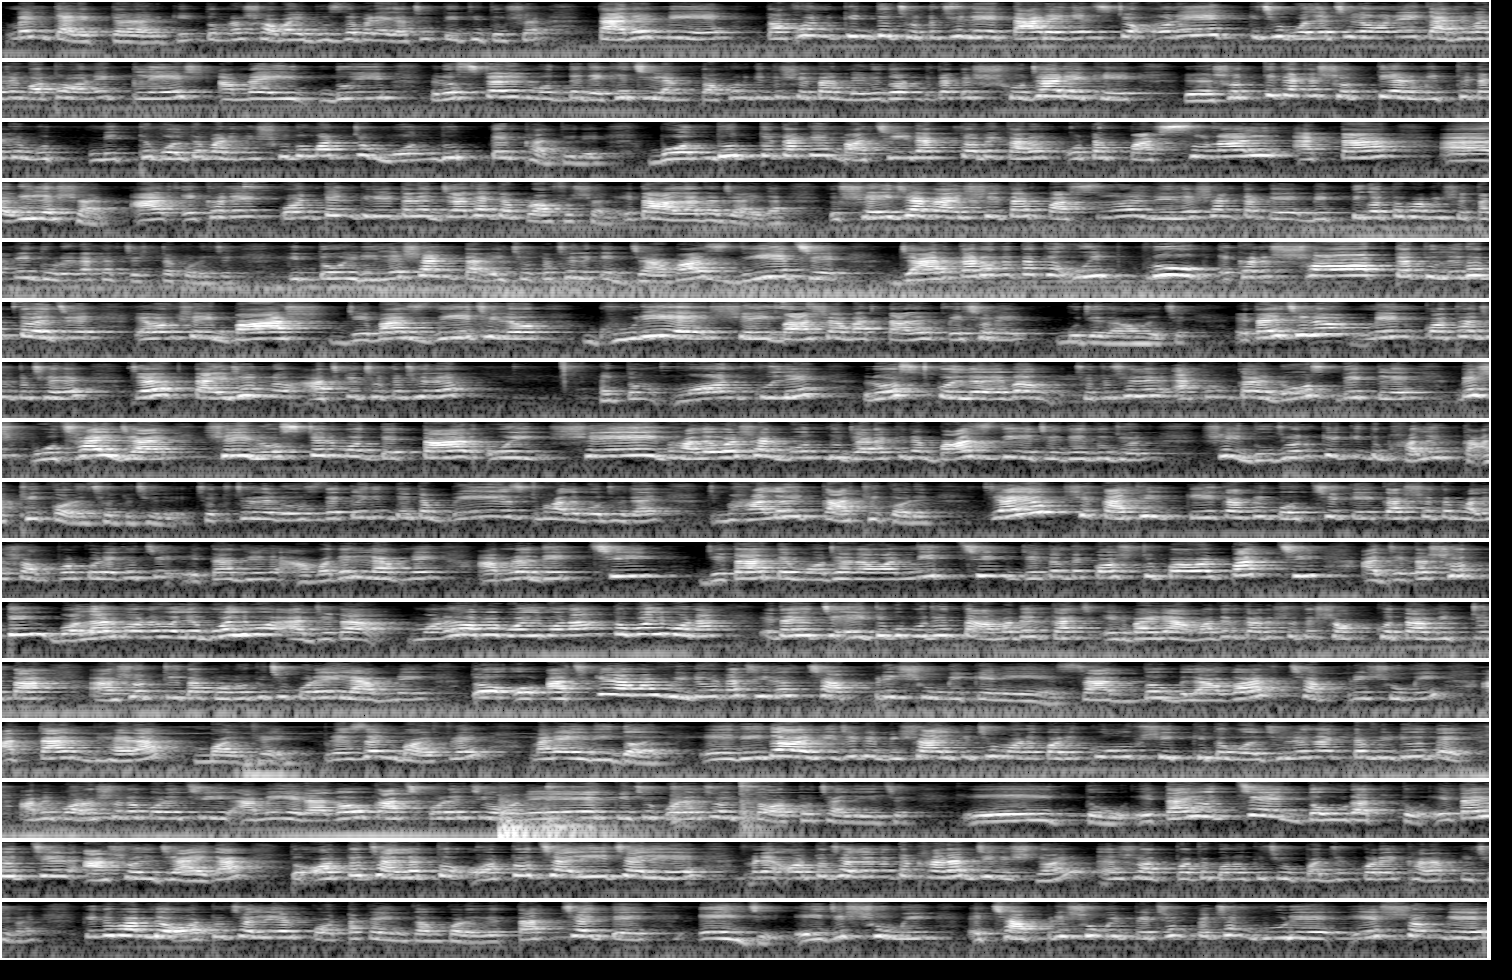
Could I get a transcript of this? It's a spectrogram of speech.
মেন ক্যারেক্টার আর কি। তোমরা সবাই বুঝতে পেরে গেছো, তিথি তুষার। তাদের নিয়ে তখন কিন্তু ছোট ছেলে তার এগেনস্টে অনেক কিছু বলেছিল, অনেক আজে বাজে কথা, অনেক ক্লেশ আমরা এই দুই রোস্টারের মধ্যে দেখেছিলাম। তখন কিন্তু সে তার মেরুদণ্ডটাকে সোজা রেখে সত্যিটাকে সত্যি আর মিথ্যেটাকে মিথ্যে বলতে পারিনি, শুধুমাত্র বন্ধুত্বের খাতিরে। বন্ধুত্বটাকে বাঁচিয়ে রাখতে হবে, কারণ ওটা পার্সোনাল একটা রিলেশন আর এখানে কন্টেন্ট ক্রিয়েটারের জায়গা এটা প্রফেশন এটা আলাদা জায়গা। তো সেই জায়গায় সে তার পার্সোনাল রিলেশনটাকে ব্যক্তিগতভাবে সেটাকেই ধরে রাখার চেষ্টা করেছে। কিন্তু ওই রিলেশনটা, এই ছোট ছেলেকে জাবাস দিয়েছে, যার কারণে তাকে উইথ প্রুফ এখানে সবটা তুলে ধরতে হয়েছে এবং সেই বাস যে বাস দিয়েছিল ঘুরিয়ে সেই বাস আবার তাদের পেছনে বুঝে দেওয়া হয়েছে। এটাই ছিল মেন কথা ছোট ছেলে। যাই হোক, তাই জন্য আজকে ছোট ছেলে একদম মন খুলে রোস্ট করল এবং ছোট ছেলের এখনকার রোস্ট দেখলে বেশ বোঝাই যায় সেই রোস্টের মধ্যে তার ওই সেই ভালোবাসার বন্ধু যারা কিনা বাস দিয়েছে যে দুজন, সেই দুজনকে কিন্তু ভালোই কাঠি করে ছোট ছেলে। ছোট ছেলে রোস্ট দেখলে কিন্তু এটা বেস্ট ভালো বোঝা যায়, ভালোই কাঠি করে। যাই হোক, সে কাঠি কে কাকে করছে, কে কার সাথে ভালো সম্পর্ক রেখেছে, এটা জেনে আমাদের লাভ নেই। আমরা দেখছি যেটাতে মজা নেওয়ার নিচ্ছি, যেটাতে কষ্ট পাওয়ার পাচ্ছি, আর যেটা সত্যি বলার মনে হলে বলব, আর যেটা মনে হবে বলব না, তো বলব না। এটাই হচ্ছে এইটুকু পর্যন্ত আমাদের কাজ, এর বাইরে আমাদের কারোর সাথে সক্ষতা মিত্রতা সত্যতা কোনো কিছু করেই লাভ নেই। তো আজকের আমার ভিডিওটা ছিল ছাপড়ি সুমিকে নিয়ে, শ্রাদ্ধ ব্লগার ছাপড়ি সুমি আর তার ভেড়া বয়ফ্রেন্ড প্রেজেন্ট বয়ফ্রেন্ড মানে এই হৃদয়। এই হৃদয় নিজেকে বিশাল কিছু মনে করে, খুব শিক্ষিত বলছিল না একটা ভিডিওতে, আমি পড়াশোনা করেছি, আমি এর আগেও কাজ করেছি, অনেক কিছু করেছে, ওই তো অটো চালিয়েছে। এই তো, এটাই হচ্ছে দৌরাত্ম এটাই হচ্ছে আসল জায়গা। তো অটো চালাতো অটো চালিয়ে চালিয়ে মানে অটো চালানোটা খারাপ জিনিস নয় সৎ পথে কোনো কিছু উপার্জন করাই খারাপ কিছু নয়। কিন্তু ভাবলো অটো চালিয়ে আর ক টাকা ইনকাম করা যায় তার চাইতে এই যে এই যে সুমি, এই ছাপড়ি সুমির পেছন পেছন ঘুরে এর সঙ্গে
